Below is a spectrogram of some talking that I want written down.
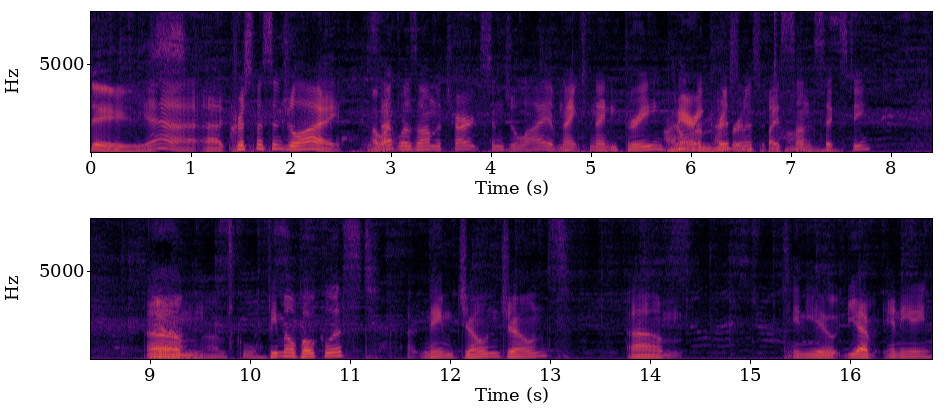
Holidays. Yeah, uh, Christmas in July. 'cause I like that was on the charts in July of 1993. I don't Merry remember it at Christmas the by time. Sun 60. Yeah, Um, that was cool. female vocalist uh, named Joan Jones. Um, can you do you have any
